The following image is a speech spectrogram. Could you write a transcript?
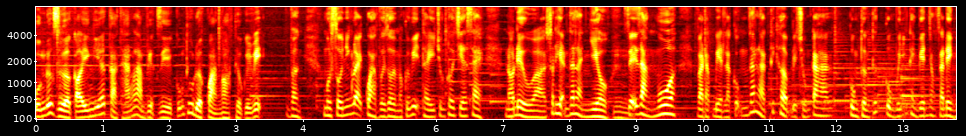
Uống nước dừa có ý nghĩa cả tháng làm việc gì cũng thu được quả ngọt thưa quý vị. Vâng, một số những loại quả vừa rồi mà quý vị thấy chúng tôi chia sẻ nó đều uh, xuất hiện rất là nhiều, ừ. dễ dàng mua và đặc biệt là cũng rất là thích hợp để chúng ta cùng thưởng thức cùng với những thành viên trong gia đình.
